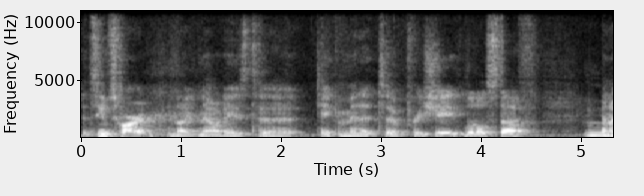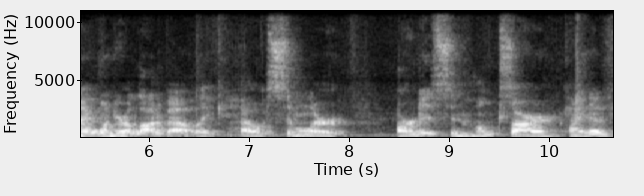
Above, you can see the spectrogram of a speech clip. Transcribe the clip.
It seems hard, like nowadays, to take a minute to appreciate little stuff, and I wonder a lot about like how similar artists and monks are, kind of,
